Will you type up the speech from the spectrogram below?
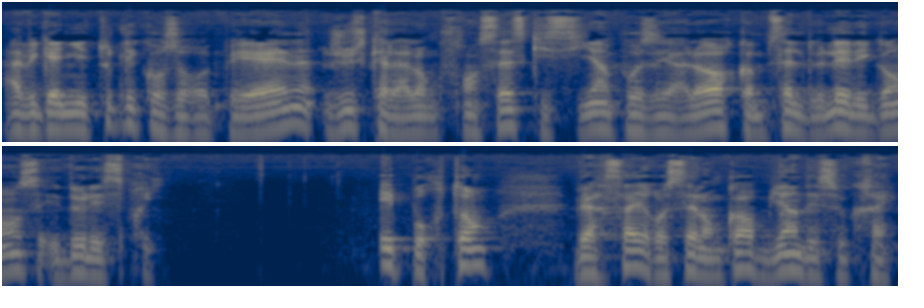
avait gagné toutes les cours européennes, jusqu'à la langue française qui s'y imposait alors comme celle de l'élégance et de l'esprit. Et pourtant, Versailles recèle encore bien des secrets.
